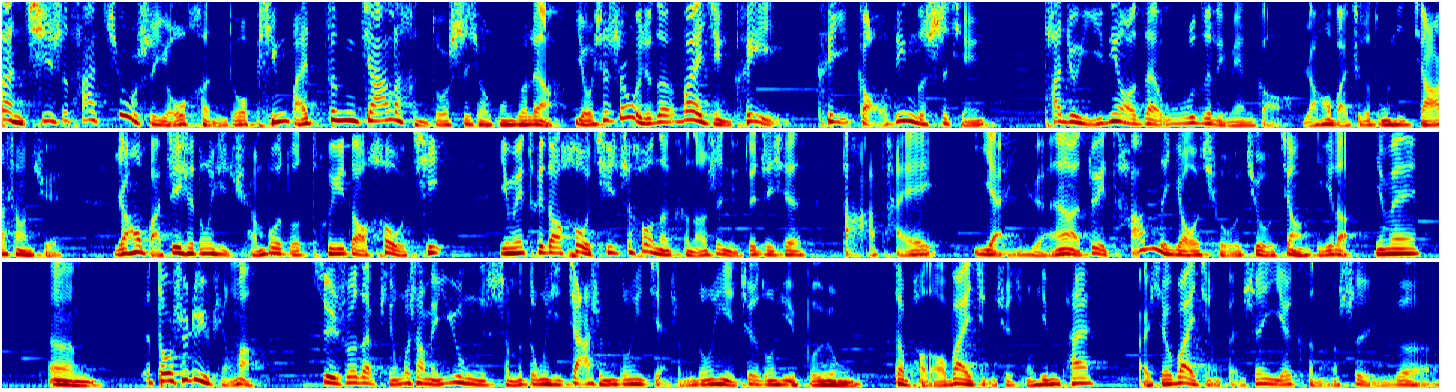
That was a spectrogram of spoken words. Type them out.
但其实它就是有很多平白增加了很多视效工作量。有些时候我觉得外景可以可以搞定的事情，他就一定要在屋子里面搞，然后把这个东西加上去，然后把这些东西全部都推到后期，因为推到后期之后呢，可能是你对这些大牌演员啊，对他们的要求就降低了，因为嗯都是绿屏嘛。所以说，在屏幕上面用什么东西加什么东西减什么东西，这个东西不用再跑到外景去重新拍，而且外景本身也可能是一个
